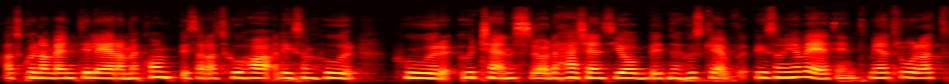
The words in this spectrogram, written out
Att kunna ventilera med kompisar, att hur, har, liksom, hur, hur, hur känns det och det här känns jobbigt, hur ska jag, liksom, jag vet inte, men jag tror att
